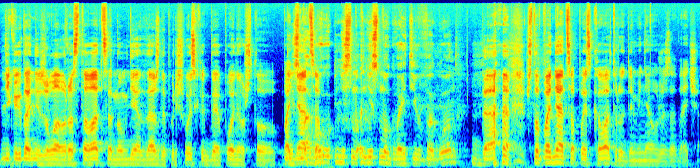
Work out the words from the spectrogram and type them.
никогда не желал расставаться, но мне однажды пришлось, когда я понял, что Не, подняться... смогу- не, см- не смог войти в вагон. Да, что подняться по эскалатору для меня уже задача.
